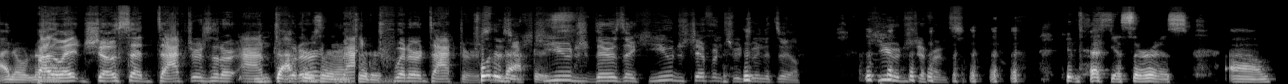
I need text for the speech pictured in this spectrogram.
I don't know. By the way, Joe said doctors that are on Doctors Twitter, are on not Twitter. Twitter. doctors. Twitter there's doctors. A huge. There's a huge difference between the two. Huge difference. yes, there is. Um,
